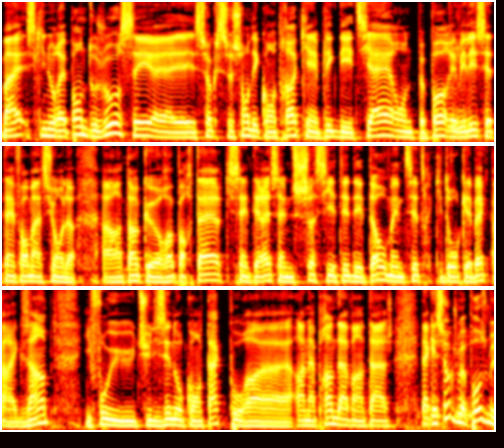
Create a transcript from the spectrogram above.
Ben, ce qu'ils nous répondent toujours, c'est euh, que ce sont des contrats qui impliquent des tiers. On ne peut pas révéler cette information-là. En tant que reporter qui s'intéresse à une société d'État, au même titre qu'Hydro-Québec, par exemple, il faut utiliser nos contacts pour euh, en apprendre davantage. La question que je me pose, M.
